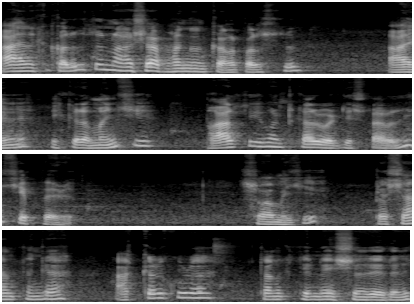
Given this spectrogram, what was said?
ఆయనకు కలుగుతున్న ఆశాభంగం కనపరుస్తూ ఆయన ఇక్కడ మంచి భారతీయ వంటకాలు వడ్డిస్తారని చెప్పాడు. స్వామీజీ ప్రశాంతంగా అక్కడ కూడా తనకు తినే ఇష్టం లేదని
